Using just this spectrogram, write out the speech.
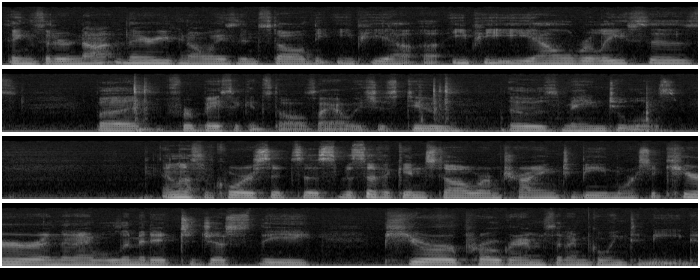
things that are not there, you can always install the EPL, uh, EPEL releases. But for basic installs, I always just do those main tools. Unless, of course, it's a specific install where I'm trying to be more secure, and then I will limit it to just the pure programs that I'm going to need.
